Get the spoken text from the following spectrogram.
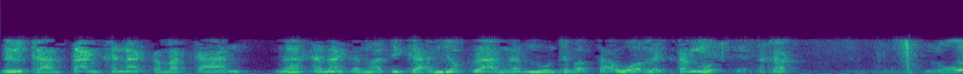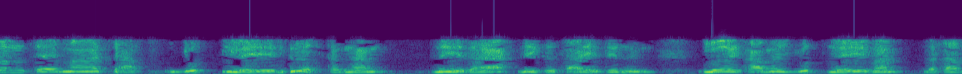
หรือการตั้งคณะกรรมการนะคณะกรรมาธิการยกร่างรัฐนูญฉบับถาวรเลยทั้งหมดเนี่ยนะครับล้วนแต่มาจากยุทธเลเลือกทั้งนั้น นี่นะ นี่คือสาเหตุที่หนึ่งเลยทำให้ยุทธเลนั้นนะครับ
